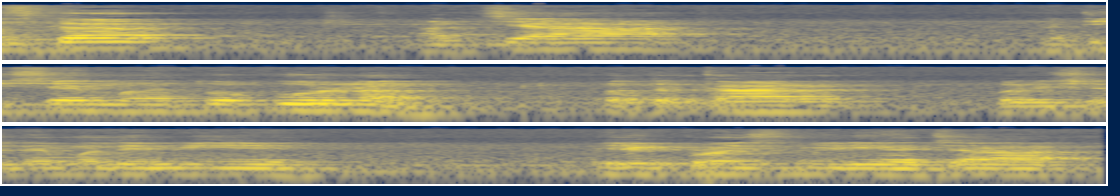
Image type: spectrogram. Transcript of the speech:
नमस्कार. आजच्या अतिशय महत्त्वपूर्ण पत्रकार परिषदेमध्ये मी इलेक्ट्रॉनिक्स मीडियाच्या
